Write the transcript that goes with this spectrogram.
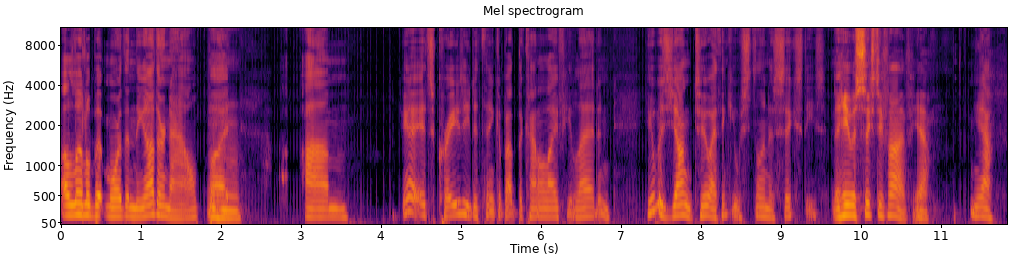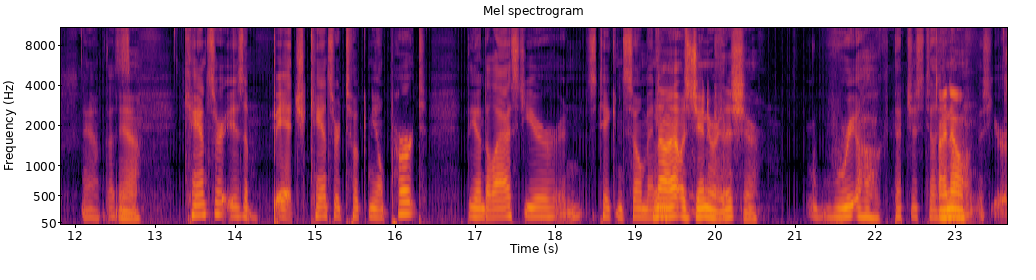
a little bit more than the other now. But Mhm. um, yeah, it's crazy to think about the kind of life he led, and he was young too. I think he was still in his sixties. he was 65. Yeah. Yeah, yeah. That's Yeah. cancer is a bitch. Cancer took Neil Peart the end of last year, and it's taken so many. No, that was January this year. Re- oh, that just tells you I know. how long this year.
